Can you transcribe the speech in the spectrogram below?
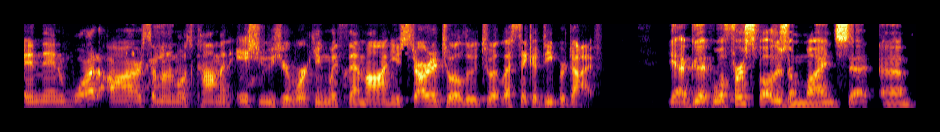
And then what are some of the most common issues you're working with them on? You started to allude to it. Let's take a deeper dive. Yeah, good. Well, first of all, there's a mindset. Um,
